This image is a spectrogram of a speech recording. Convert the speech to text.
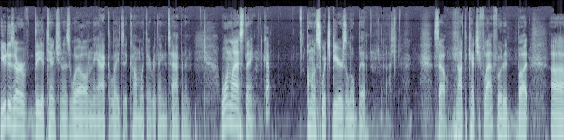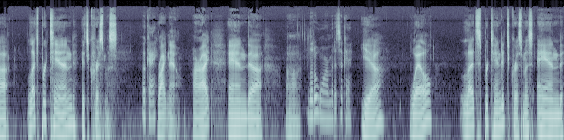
you deserve the attention as well and the accolades that come with everything that's happening. One last thing. Okay. I'm going to switch gears a little bit. Oh, gosh. So, not to catch you flat footed, but uh, let's pretend it's Christmas Okay. right now. All right. And uh, uh, A little warm, but it's okay. yeah, well, let's pretend it's Christmas, and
